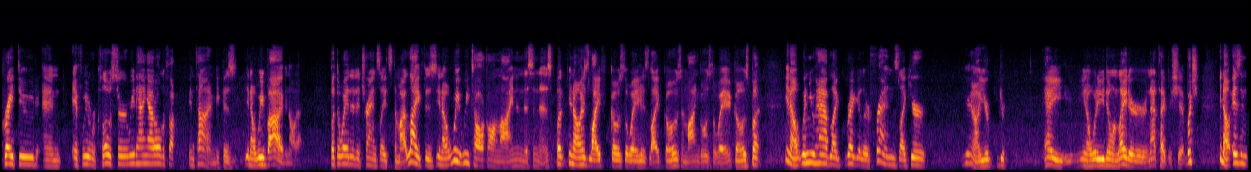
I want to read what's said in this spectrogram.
great dude, and if we were closer, we'd hang out all the fucking time because you know we vibe and all that. But the way that it translates to my life is, you know, we we talk online and this and this, but you know his life goes the way his life goes and mine goes the way it goes. But you know when you have like regular friends, like you're, you know, you're you're hey, you know, what are you doing later and that type of shit, which you know, isn't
